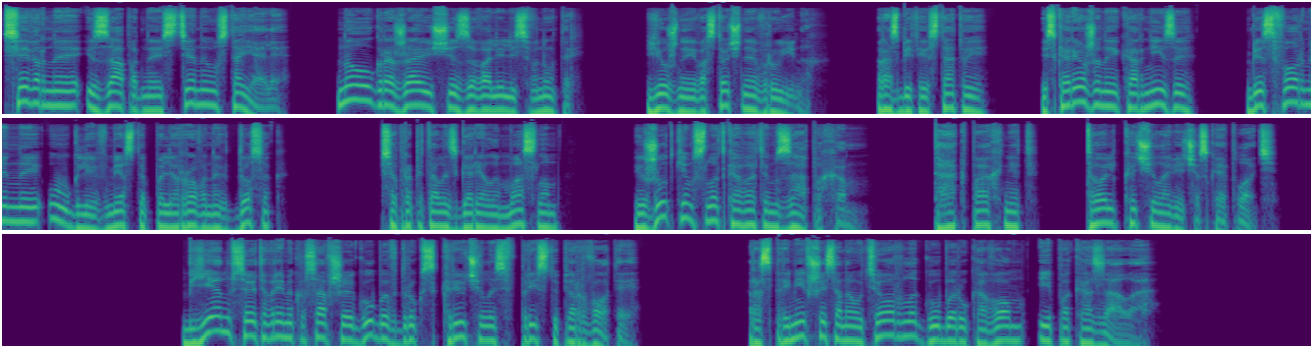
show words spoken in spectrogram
Северная и западная стены устояли, но угрожающе завалились внутрь. Южная и восточная в руинах. Разбитые статуи, искореженные карнизы, бесформенные угли вместо полированных досок. Все пропиталось горелым маслом и жутким сладковатым запахом. Так пахнет только человеческая плоть. Бьен, все это время кусавшая губы, вдруг скрючилась в приступе рвоты. Распрямившись, она утерла губы рукавом и показала.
